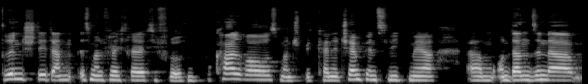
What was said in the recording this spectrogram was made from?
drin steht, dann ist man vielleicht relativ früh aus dem Pokal raus, man spielt keine Champions League mehr ähm, und dann sind da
